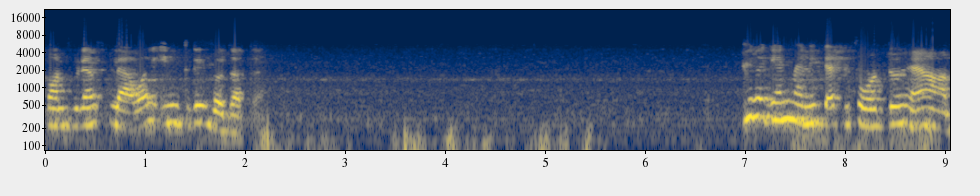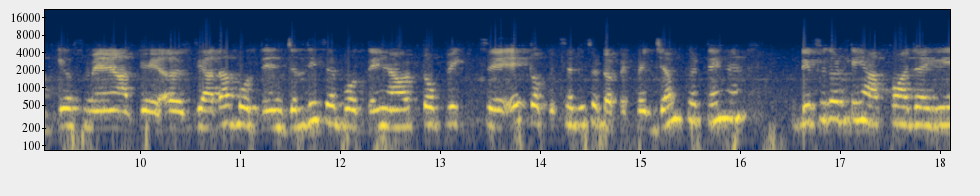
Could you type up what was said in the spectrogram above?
कॉन्फिडेंस लेवल इंक्रीज हो जाता है। फिर अगेन मैनिक एपिसोड जो है आपके उसमें आपके ज़्यादा बोलते हैं, जल्दी से बोलते हैं और टॉपिक से, एक टॉपिक से दूसरे टॉपिक पे जंप करते हैं। डिफ़िकल्टी आपको आ जाएगी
